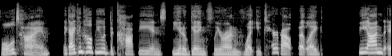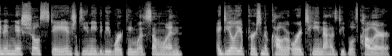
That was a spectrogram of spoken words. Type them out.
full time. Like I can help you with the copy and, you know, getting clear on what you care about. But like beyond an initial stage, you need to be working with someone, ideally a person of color or a team that has people of color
